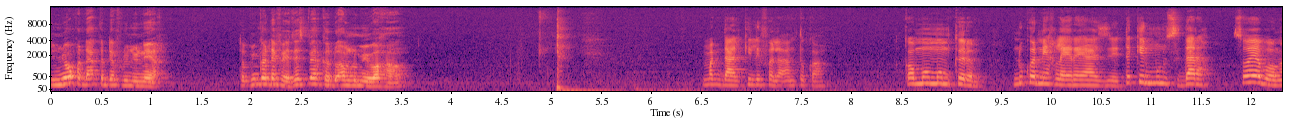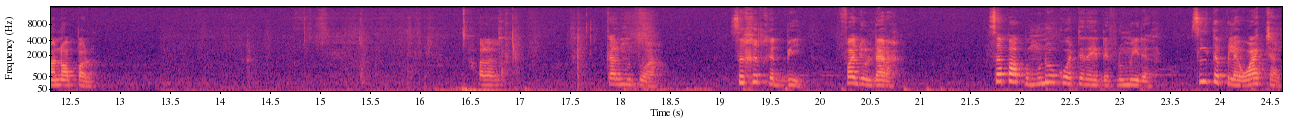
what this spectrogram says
ñun ñoo ko dàq def lu ñu neex te bu ñu ko defee j'espère que du am lu muy wax ah. mag daal kilifa la en tout cas comme moom moom këram nu ko neex lay réagir te kenn mënu si dara soo yeboo nga noppalu. xoolal calme-toi sa xët-xët bii fajul dara sa papa mënoo koo teree def lu muy def s'il te plaît wàccal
